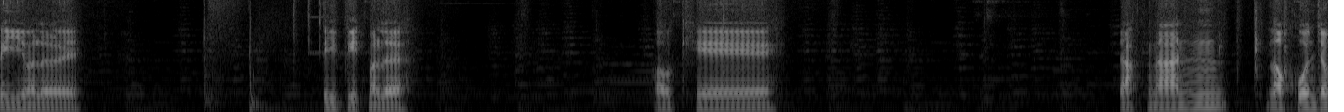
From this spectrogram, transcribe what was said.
ตีมาเลย ตีปิดมาเลย โอเค จากนั้นเราควรจะ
